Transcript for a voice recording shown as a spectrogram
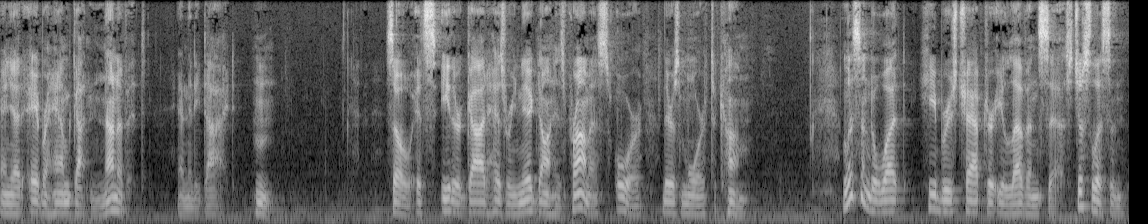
and yet Abraham got none of it, and then he died. Hmm. So it's either God has reneged on his promise or there's more to come. Listen to what Hebrews chapter 11 says. Just listen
